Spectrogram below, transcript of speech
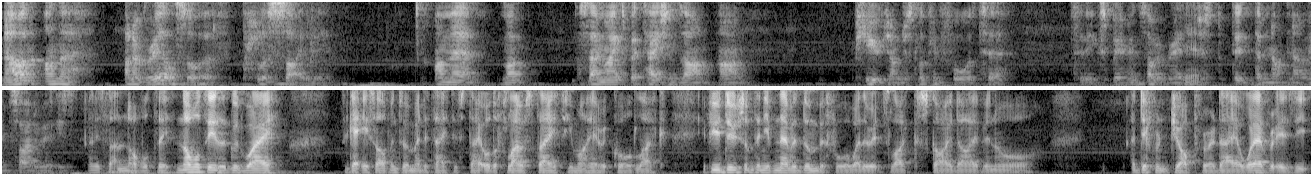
Now on on a on a real sort of plus side of it, I'm uh, my I say my expectations aren't aren't huge. I'm just looking forward to to the experience of it. Really, Yeah. just the, the not knowing side of it is and it's that novelty. Novelty is a good way to get yourself into a meditative state or the flow state. You might hear it called like if you do something you've never done before, whether it's like skydiving or a different job for a day or whatever it is, you,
